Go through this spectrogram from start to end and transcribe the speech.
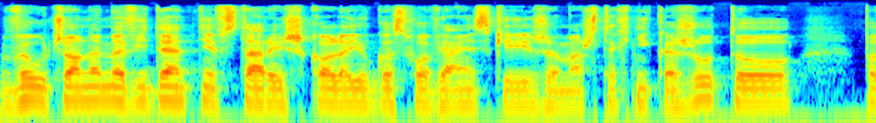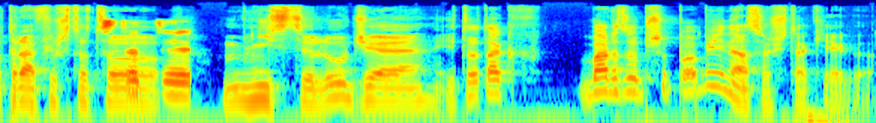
wyuczonym ewidentnie w starej szkole jugosłowiańskiej, że masz technikę rzutu, potrafisz to, co Niestety, niscy ludzie i to tak bardzo przypomina coś takiego.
